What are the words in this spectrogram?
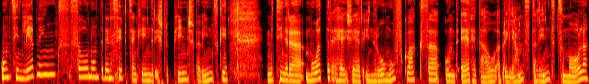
Und sein Lieblingssohn unter den 17 Kindern ist der Pinch Bawinski. Mit seiner Mutter ist er in Rom aufgewachsen und er hat auch ein brillantes Talent zum Malen.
